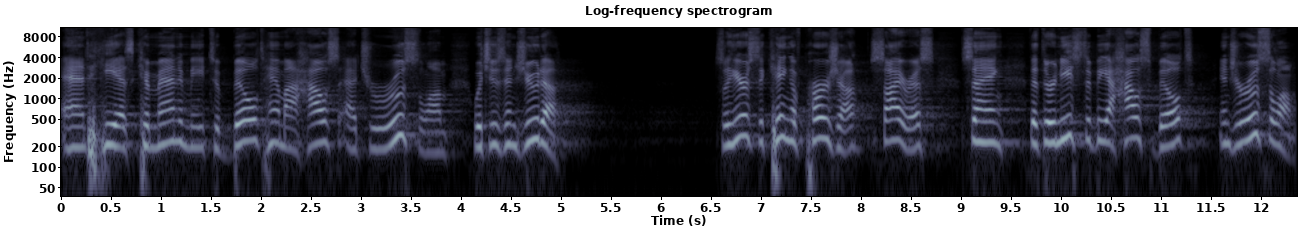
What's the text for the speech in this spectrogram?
and he has commanded me to build him a house at Jerusalem, which is in Judah. So here's the king of Persia, Cyrus, saying that there needs to be a house built in Jerusalem.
